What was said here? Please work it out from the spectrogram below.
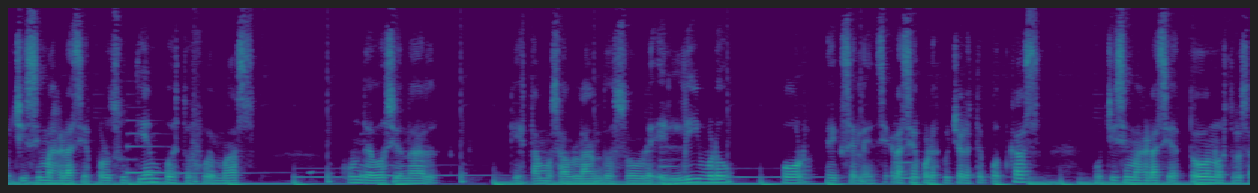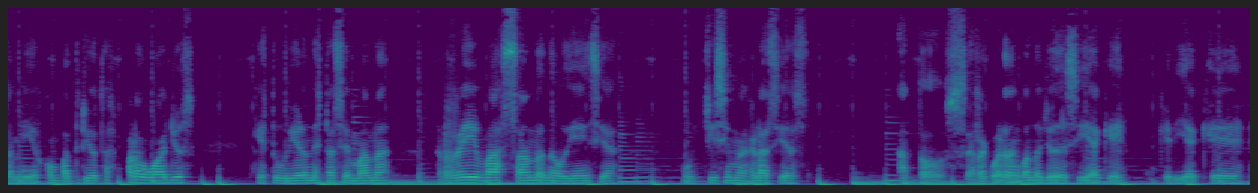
Muchísimas gracias por su tiempo. Esto fue más un devocional que estamos hablando sobre el libro por excelencia. Gracias por escuchar este podcast. Muchísimas gracias a todos nuestros amigos compatriotas paraguayos que estuvieron esta semana rebasando en audiencia. Muchísimas gracias a todos. ¿Se recuerdan cuando yo decía que quería que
